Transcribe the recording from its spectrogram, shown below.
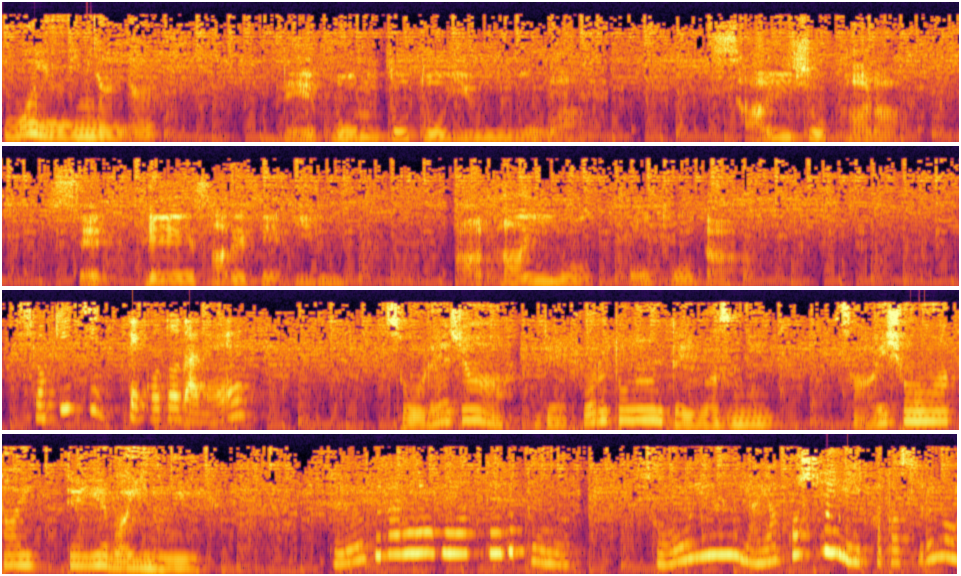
どういう意味なんだ？デフォルトというのは、最初から設定されている値のことだ。初期値ってことだね。それじゃあ、デフォルトなんて言わずに、最初の値って言えばいいのに、プログラミングやってると、そういうややこしい言い方するのっ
